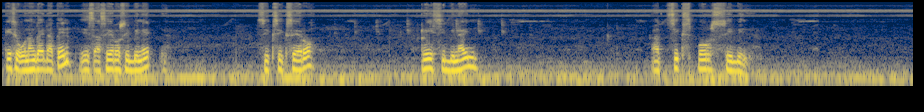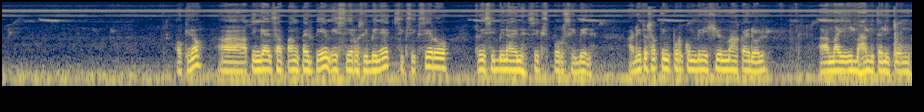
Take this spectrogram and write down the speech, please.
Okay, so unang guide natin is a 078 660 379 at 647 okay no? Ah, ating guide sa pang 5pm is 078 660 379 647 Ah, dito sa ating for combination mga kaidol ah, may ibahagi tayo ditong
